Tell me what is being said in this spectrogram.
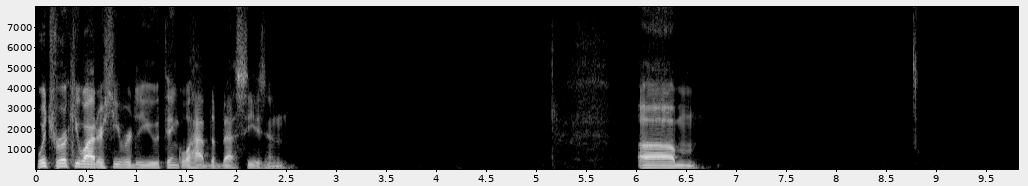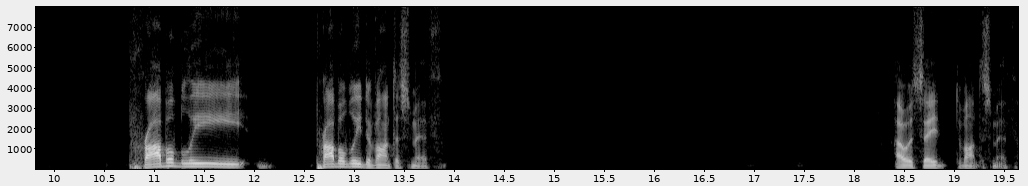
Which rookie wide receiver do you think will have the best season? Um probably probably Devonta Smith. I would say Devonta Smith.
